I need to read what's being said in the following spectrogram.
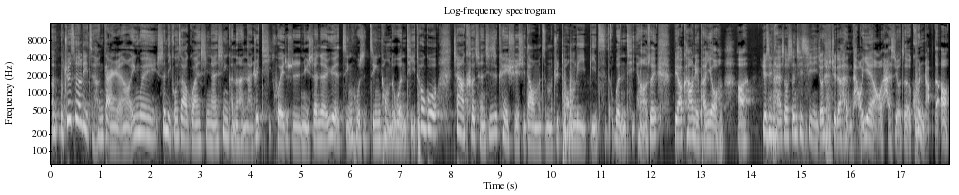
嗯，我觉得这个例子很感人啊，因为身体构造的关系，男性可能很难去体会，就是女生的月经或是经痛的问题。透过这样的课程，其实可以学习到我们怎么去同理彼此的问题哈。所以不要看到女朋友啊月经来的时候生气气，你就觉得很讨厌哦，还是有这个困扰的哦。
